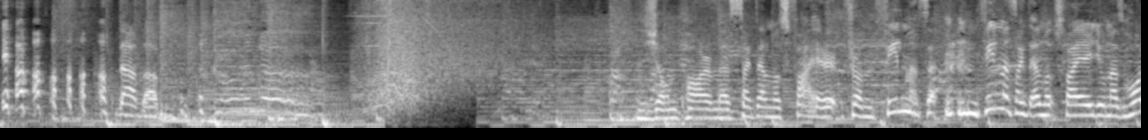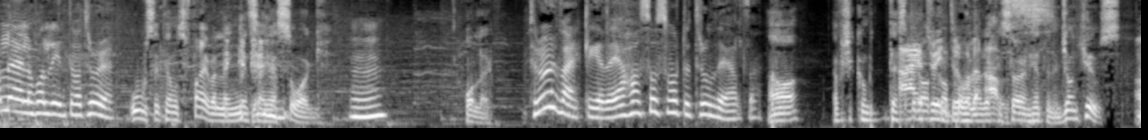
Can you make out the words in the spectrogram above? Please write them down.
Det hade han. John Parr med St. Elmo's Fire från filmen, filmen St. Elmo's Fire. Jonas, håller eller håller inte? Vad tror du? Oh, St. Elmo's Fire var länge sedan jag såg. Mm. Håller. Tror du verkligen det? Jag har så svårt att tro det alltså. Ja, jag försöker komma Nej, desperat jag tror inte på vad regissören heter nu. John Hughes. Ja,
